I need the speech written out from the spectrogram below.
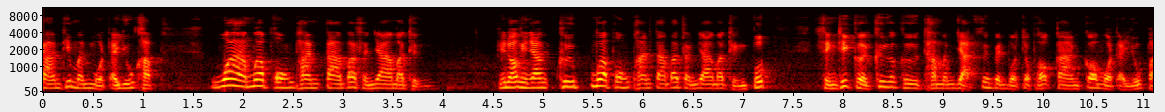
การที่มันหมดอายุครับ ว่าเมื่อพงพันตามพระสัญญามาถึง พี่น้องเห็นยังคือเมื่อพงพันตามพระสัญญามาถึงปุ๊บสิ่งที่เกิดขึ้นก็คือธรรมบัญญัติซึ่งเป็นบทเฉพาะการก็หมดอายุไป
